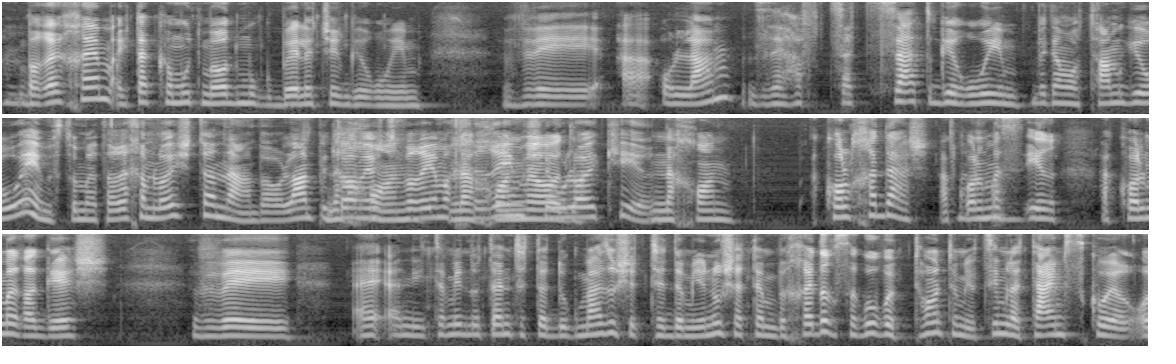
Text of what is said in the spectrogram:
ברחם הייתה כמות מאוד מוגבלת של גירויים. והעולם זה הפצצת גירויים. וגם אותם גירויים, זאת אומרת, הרחם לא השתנה, בעולם פתאום יש דברים נכון אחרים מאוד. שהוא לא הכיר. נכון. הכל חדש, הכל נכון. מסעיר, הכל מרגש. ואני תמיד נותנת את הדוגמה הזו, שתדמיינו שאתם בחדר סגור ופתאום אתם יוצאים לטיים סקוואר, או,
